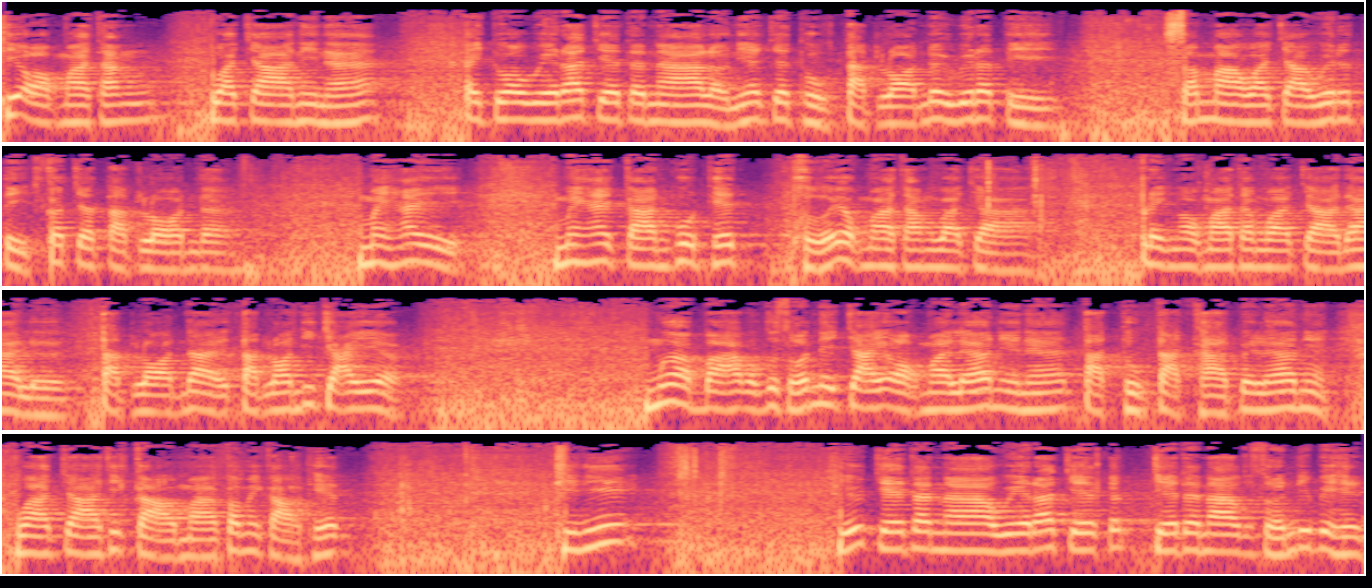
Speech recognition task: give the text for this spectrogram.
ที่ออกมาทางวาจานี่นะ ไอตัวเวรเจตนาเหล่านี้จะถูกตัดรอนด้วยวิรติสัมมาวาจาวิรติก็จะตัดรอนได้ไม่ให้ไม่ให้การพูดเท็จเผยออกมาทางวาจา เปล่งออกมาทางวาจาได้เลย ตัดรอนได้ ตัดรอนที่ใจอะเมื่อบาปอกุศลในใจออกมาแล้วเนี่ยนะตัดถูกตัดขาดไปแล้วเนี่ยวาจาที่กล่าวมาก็ไม่กล่าวเท็จ ทีนี้หรือเจตนาเวรเจเจตนากุศลที่ไปเห็น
